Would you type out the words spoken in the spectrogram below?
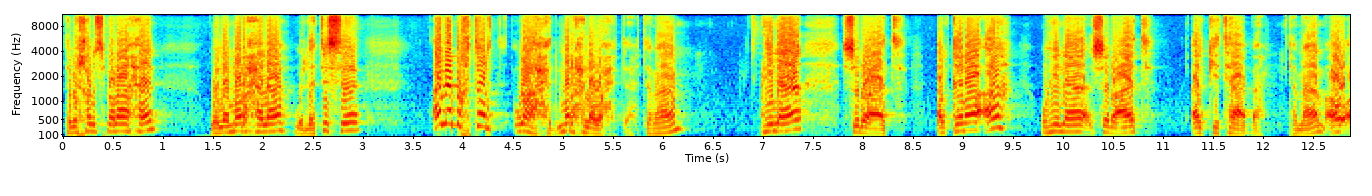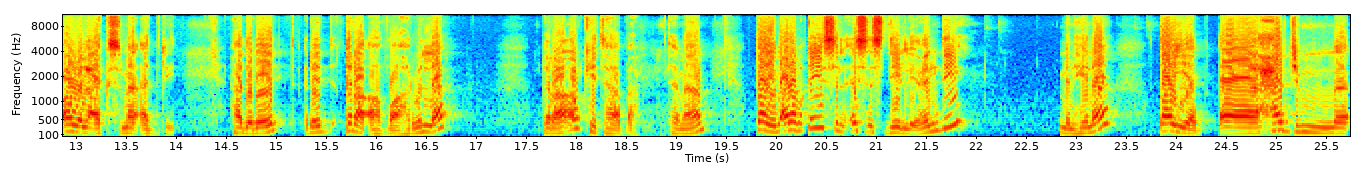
تبي خمس مراحل ولا مرحلة ولا تسع؟ أنا بختار واحد مرحلة واحدة تمام؟ هنا سرعة القراءة وهنا سرعة الكتابة تمام؟ أو أو العكس ما أدري. هذا read read قراءة ظاهر ولا؟ قراءة وكتابة تمام؟ طيب أنا بقيس ال SSD اللي عندي من هنا. طيب أه حجم ال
